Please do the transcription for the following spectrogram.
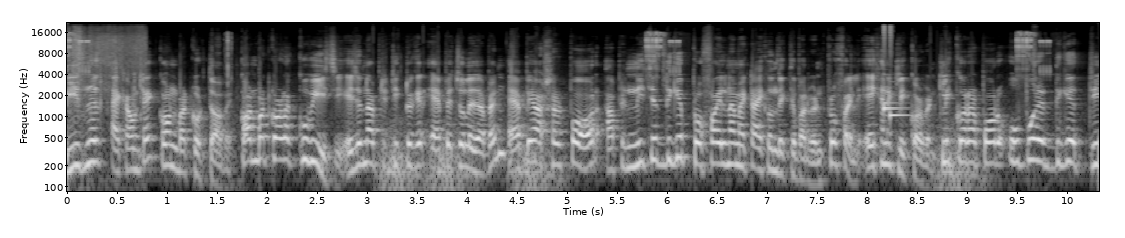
বিজনেস অ্যাকাউন্টে কনভার্ট করতে হবে। কনভার্ট করা খুবই ইজি এই জন্য আপনি টিকটকের অ্যাপে চলে যাবেন। অ্যাপে আসার পর আপনি নিচের দিকে প্রোফাইল নামে একটা আইকন দেখতে পারবেন। প্রোফাইল এখানে ক্লিক করবেন। ক্লিক করার পর উপরের দিকে থ্রি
